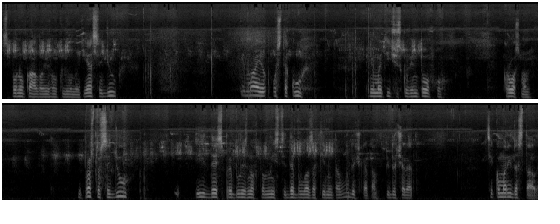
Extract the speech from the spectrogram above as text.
спонукало його клюнути. Я сидю і маю ось таку пневматичну винтовку Кросман. І просто сидю і десь приблизно в тому місці, де була закинута вудочка там під очерет. Ці комарі достали.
